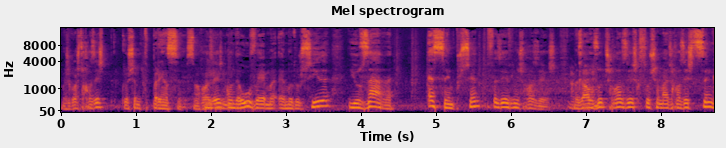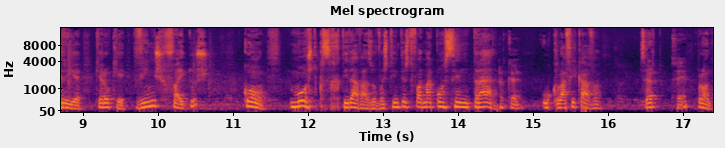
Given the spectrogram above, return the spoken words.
Mas gosto de rosés que eu chamo de prensa. São rosés Uhum. onde a uva é ma- amadurecida e usada a 100% para fazer vinhos rosés. Mas há os outros rosés que são chamados rosés de sangria, que era o quê? Vinhos feitos com mosto que se retirava às uvas tintas de forma a concentrar Ok. o que lá ficava. Certo? Sim. Pronto.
